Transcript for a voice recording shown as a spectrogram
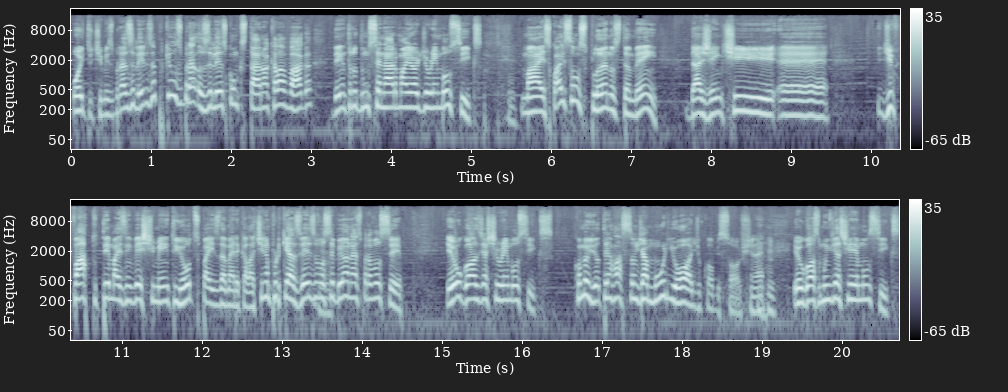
oito times brasileiros, é porque os bra- brasileiros conquistaram aquela vaga dentro de um cenário maior de Rainbow Six. Mas quais são os planos também da gente. é, de fato ter mais investimento em outros países da América Latina, porque às vezes eu vou ser bem honesto pra você. Eu gosto de assistir Rainbow Six. Como eu digo, eu tenho relação de amor e ódio com a Ubisoft, né? eu gosto muito de assistir Rainbow Six.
